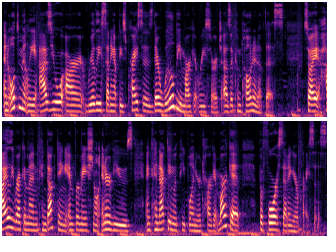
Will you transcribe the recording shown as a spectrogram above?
And ultimately, as you are really setting up these prices, there will be market research as a component of this. So I highly recommend conducting informational interviews and connecting with people in your target market before setting your prices.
